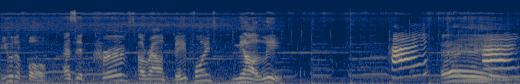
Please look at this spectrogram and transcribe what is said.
beautiful as it curves around Bay Point, Miaoli. Hi! Hey! Hi!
